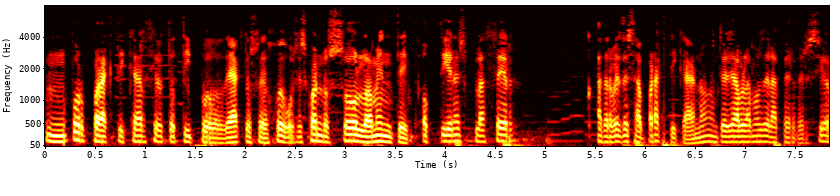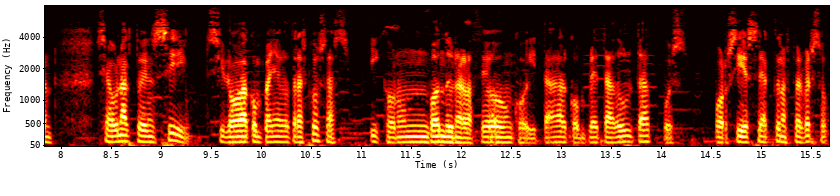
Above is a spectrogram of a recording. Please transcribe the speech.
mm, por practicar cierto tipo de actos o de juegos, es cuando solamente obtienes placer a través de esa práctica, ¿no? Entonces ya hablamos de la perversión. O sea, un acto en sí, si luego va acompañado de otras cosas y con un fondo una relación coital, completa, adulta, pues por sí ese acto no es perverso.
